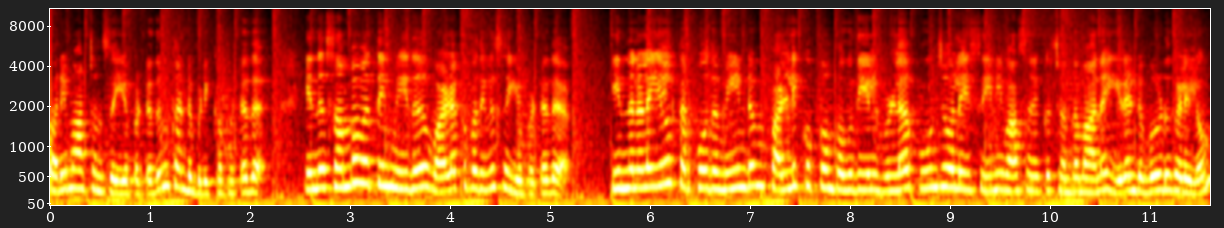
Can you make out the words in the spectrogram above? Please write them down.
பரிமாற்றம் செய்யப்பட்டதும் கண்டுபிடிக்கப்பட்டது. இந்த சம்பவத்தின் மீது வழக்கு பதிவு செய்யப்பட்டது. இந்த நிலையில் தற்போது மீண்டும் பள்ளிக்குப்பம் பகுதியில் உள்ள பூஞ்சோலை சீனிவாசனுக்கு சொந்தமான இரண்டு வீடுகளிலும்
